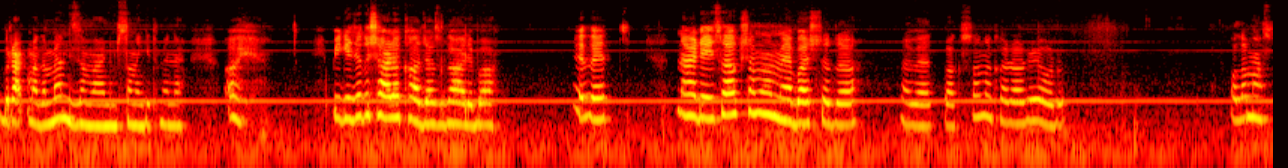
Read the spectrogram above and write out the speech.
Bırakmadım, ben izin verdim sana gitmene. Ay, bir gece dışarıda kalacağız galiba. Evet. Neredeyse akşam olmaya başladı. Evet, baksana kararıyor. Olamaz.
